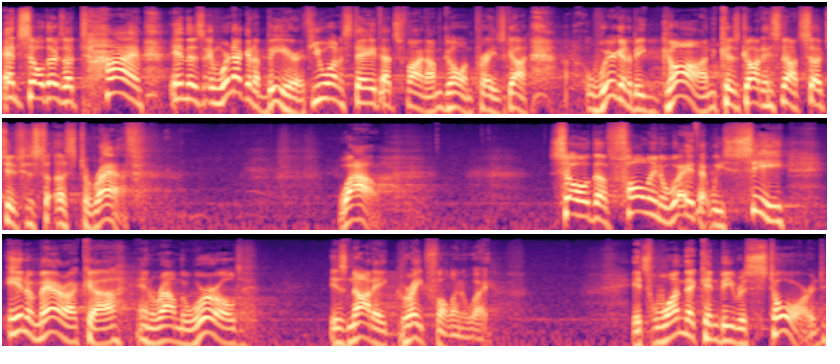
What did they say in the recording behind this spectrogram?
And so there's a time in this, and we're not going to be here. If you want to stay, that's fine. I'm going, praise God. We're going to be gone because God has not subjected us to wrath. Wow. So the falling away that we see in America and around the world is not a great falling away. It's one that can be restored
